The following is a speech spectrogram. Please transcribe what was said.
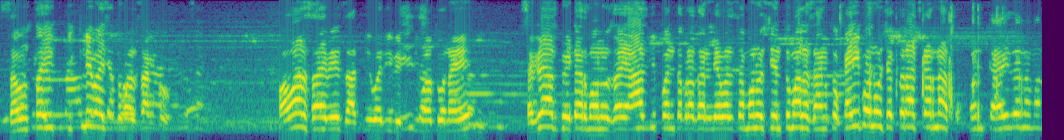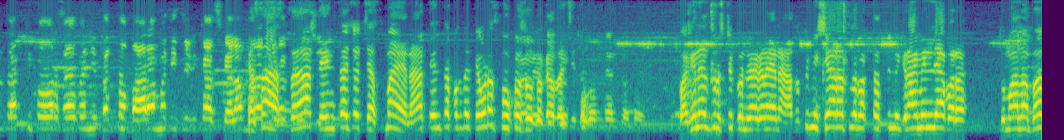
संस्था ही टिकली पाहिजे तुम्हाला सांगतो. पवार साहेब हे जातीवादी व्यक्तिमत्व नाही. सगळ्यात बेटर माणूस आहे. आज बी पंतप्रधान लेवलचा माणूस आहे तुम्हाला सांगतो काही पण होऊ शकतं राजकारणात. पण काही जण म्हणतात की पवार साहेबांनी फक्त बारामतीचा विकास केला. कसं असतं त्यांचा जो चष्मा आहे ना त्यांचा फक्त तेवढाच फोकस होतो कदाचित. बघण्याचा दृष्टिकोन वेगळा आहे ना. आता तुम्ही शहरातलं बघता तुम्ही ग्रामीण लिहा बरं. तुम्हाला बघ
